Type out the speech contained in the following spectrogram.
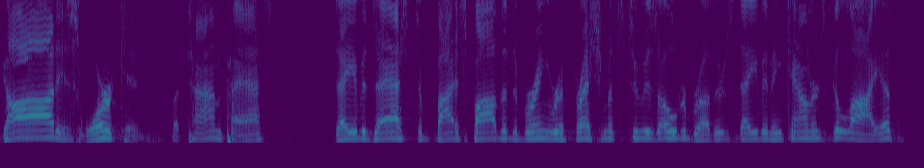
God is working. But time passed. David's asked to, by his father to bring refreshments to his older brothers. David encounters Goliath.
